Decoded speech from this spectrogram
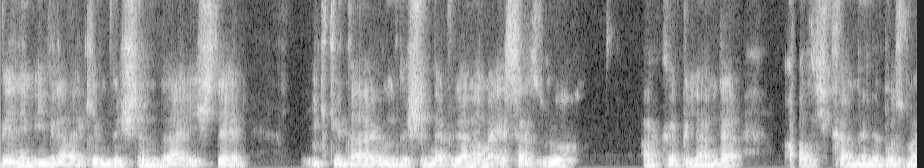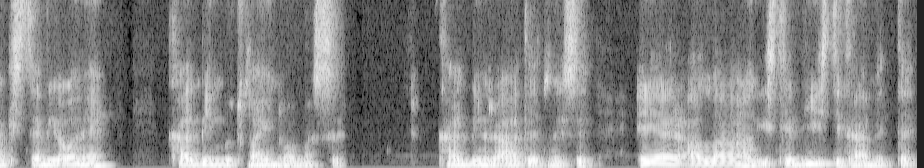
benim idrakim dışında işte iktidarım dışında falan ama esas ruh arka planda alışkanlığını bozmak istemiyor. O ne? Kalbin mutmain olması. Kalbin rahat etmesi. Eğer Allah'ın istediği istikamette.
